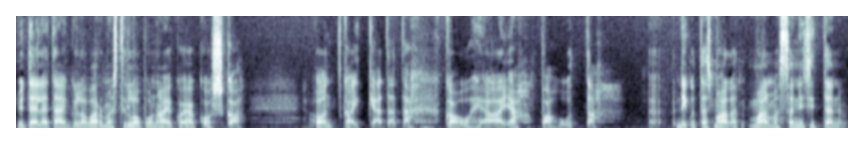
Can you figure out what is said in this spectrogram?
nyt eletään kyllä varmasti lopunaikoja, koska on kaikkea tätä kauheaa ja pahuutta niin kuin tässä maailmassa, niin sitten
